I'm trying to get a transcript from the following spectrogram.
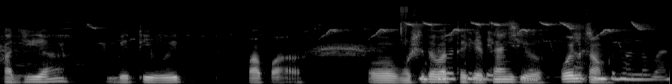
ফাজিয়া বেটি উইথ পাপা। ও মুর্শিদাবাদ থেকে থ্যাংক ইউ ওয়েলকাম ধন্যবাদ।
